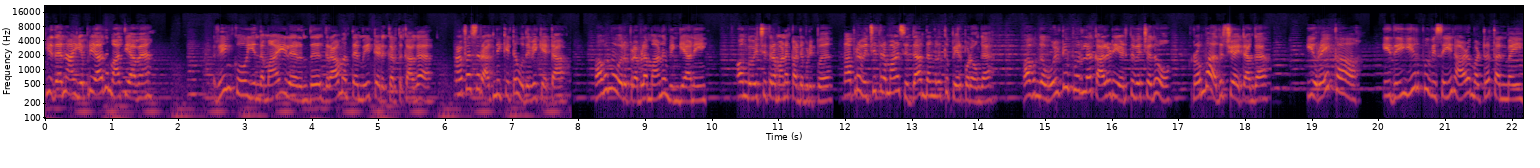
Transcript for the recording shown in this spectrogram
இத நான் எப்படியாவது மாத்தியாவேன் ரிங்கு இந்த மாயில இருந்து கிராமத்தை மீட்டெடுக்கிறதுக்காக ப்ரொஃபசர் அக்னி கிட்ட உதவி கேட்டா. அவங்க ஒரு பிரபலமான விஞ்ஞானி. அவங்க விசித்திரமான கண்டுபிடிப்பு. அப்புறம் விசித்திரமான சித்தாந்தங்களுக்கு பேர் போடுவாங்க. அவங்க உல்டிப்பூர்ல காலடி எடுத்து வச்சதும் ரொம்ப அதிர்ச்சி ஆயிட்டாங்க. யுரேகா இது ஈர்ப்பு விசையின் ஆழமற்ற தன்மை.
